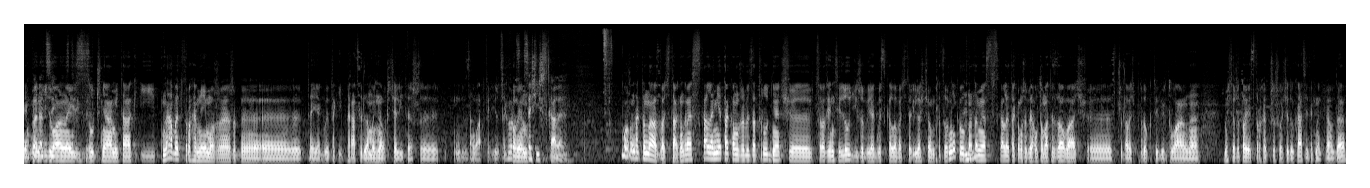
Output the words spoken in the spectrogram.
jakby indywidualnej z uczniami, tak, i nawet trochę mniej może, żeby e, tej jakby takiej pracy dla moich nauczycieli też e, załatwiać, że tak powiem. chcesz skalę? Można tak to nazwać, tak. Natomiast skalę nie taką, żeby zatrudniać e, coraz więcej ludzi, żeby jakby skalować to ilością pracowników, Mhm. natomiast skalę taką, żeby automatyzować, e, sprzedawać produkty wirtualne. Myślę, że to jest trochę przyszłość edukacji tak naprawdę.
